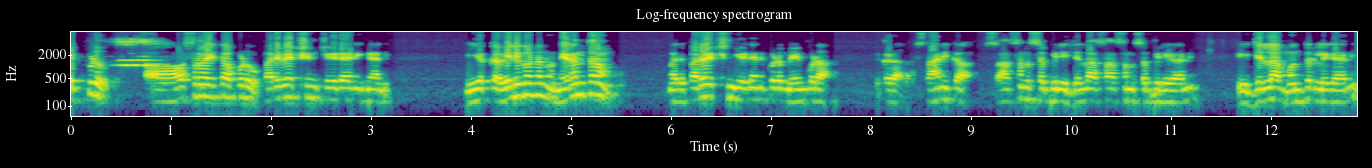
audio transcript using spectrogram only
ఎప్పుడు అవసరమైతే అప్పుడు పర్యవేక్షణ చేయడానికి కానీ ఈ యొక్క వెలుగొండను నిరంతరం మరి పర్యవేక్షణ చేయడానికి కూడా మేము కూడా ఇక్కడ స్థానిక శాసనసభ్యులు జిల్లా శాసనసభ్యులు కానీ ఈ జిల్లా మంత్రులు కానీ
